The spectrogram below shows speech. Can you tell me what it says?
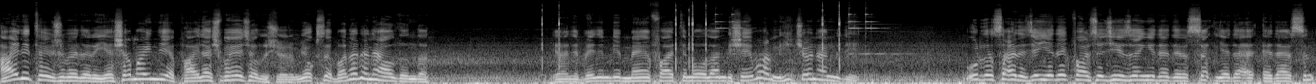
aynı tecrübeleri yaşamayın diye paylaşmaya çalışıyorum. Yoksa bana da ne aldığından. Yani benim bir menfaatime olan bir şey var mı? Hiç önemli değil. Burada sadece yedek parçacıyı zengin edersin, yede- edersin,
